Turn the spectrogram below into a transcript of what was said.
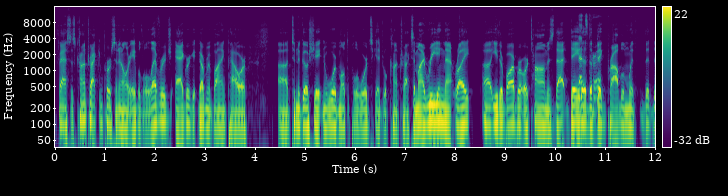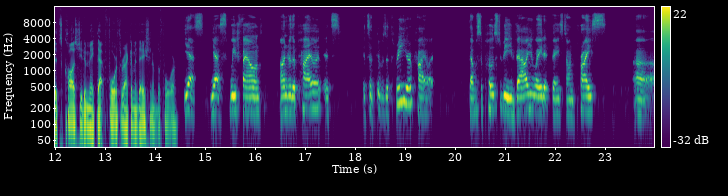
FAS's contracting personnel are able to leverage aggregate government buying power uh, to negotiate and award multiple award schedule contracts. Am I reading that right? uh, either Barbara or Tom. Is that data That's the correct. big problem with that, that's caused you to make that fourth recommendation of the four? Yes, yes, we found under the pilot, it's, it's a, it was a three-year pilot that was supposed to be evaluated based on price uh,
